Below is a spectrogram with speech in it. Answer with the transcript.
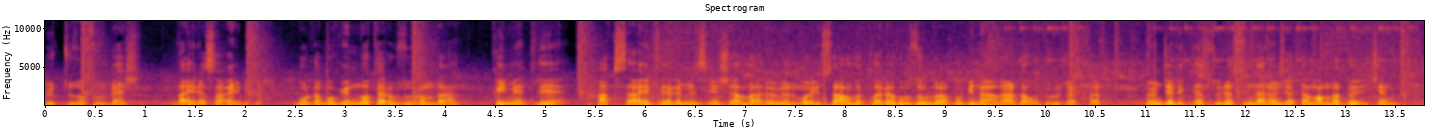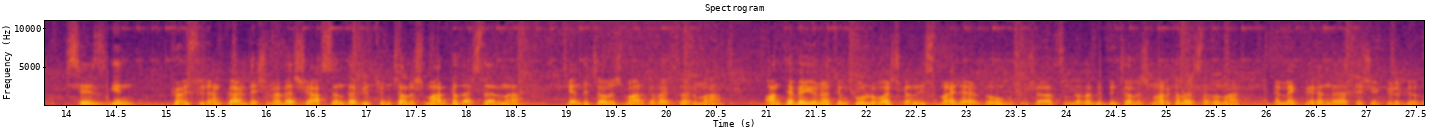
335 daire sahibidir. Burada bugün noter huzurunda kıymetli hak sahiplerimiz inşallah ömür boyu sağlıkla ve huzurla bu binalarda oturacaklar. Öncelikle süresinden önce tamamladığı için Sezgin köy süren kardeşime ve şahsında bütün çalışma arkadaşlarına, kendi çalışma arkadaşlarıma, Antep'e Yönetim Kurulu Başkanı İsmail Erdoğmuş'un şahsında da bütün çalışma arkadaşlarıma, emek verenlere teşekkür ediyorum.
